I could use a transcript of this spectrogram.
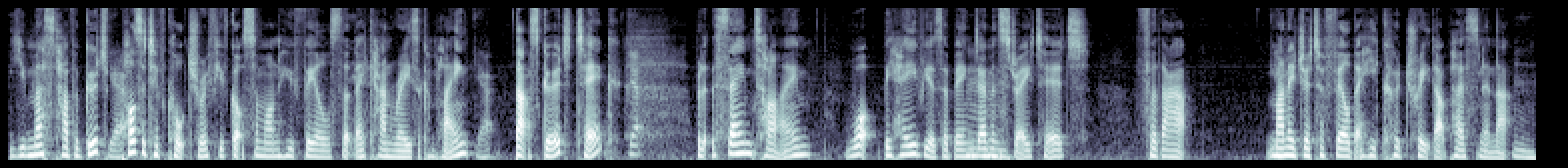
you must have a good, Yeah. positive culture if you've got someone who feels that they can raise a complaint. Yeah. That's good, tick. Yeah. But at the same time, what behaviours are being Mm. demonstrated for that manager to feel that he could treat that person in that Mm.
